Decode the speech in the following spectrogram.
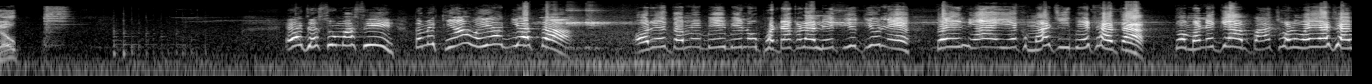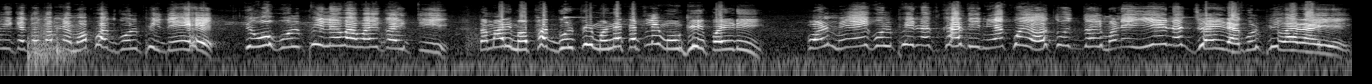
Nope. એ જસુ માસી તમે ક્યાં વયા ગયા તા? અરે તમે બે બેનો ફટાકડા લેતી હતી ને તો એ ન્યાય એક માજી બેઠા હતા. તો મને કે આમ પાછળ વયા જ આવી કે તો તમને મફત ગુલ્ફી દે તે હું ગુલ્ફી લેવા વઈ ગઈ હતી. તમારી મફત ગુલ્ફી મને કેટલી મોંઘી પડી? પણ મેં ગુલ્ફી નથી ખાધી ને કોઈ હતું જ નહીં. મને એ નથી જઈડા ગુલ્ફી વાળાએ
